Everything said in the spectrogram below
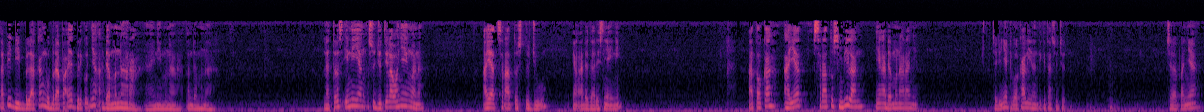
Tapi di belakang beberapa ayat berikutnya ada menara. Nah, ini menara, tanda menara. Nah, terus ini yang sujud tilawahnya yang mana? Ayat 107 yang ada garisnya ini. Ataukah ayat 109 yang ada menaranya? Jadinya dua kali nanti kita sujud. Jawabannya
